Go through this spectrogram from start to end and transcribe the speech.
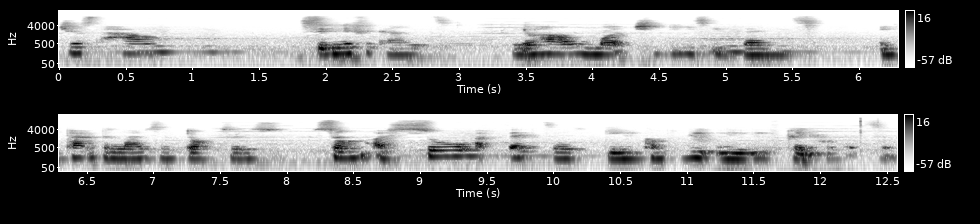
just how significant, you know, how much these events impact the lives of doctors some are so affected they completely leave clinical medicine.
